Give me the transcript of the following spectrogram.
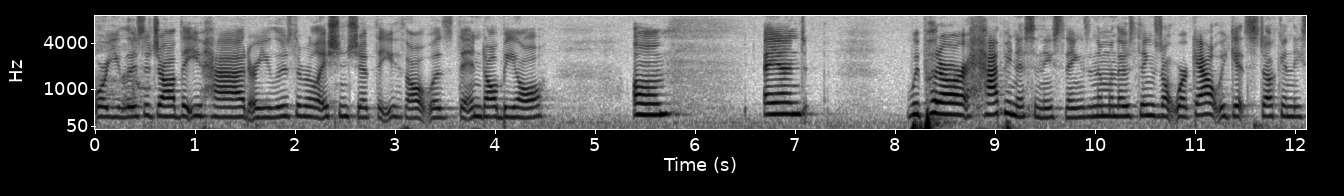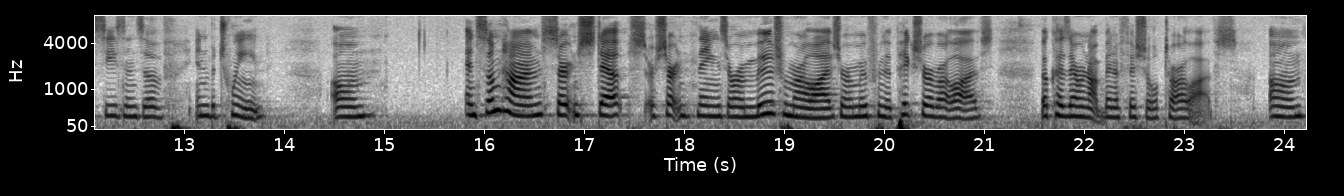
or you lose a job that you had or you lose the relationship that you thought was the end all be all. Um, and we put our happiness in these things, and then when those things don't work out, we get stuck in these seasons of in between. Um, and sometimes certain steps or certain things are removed from our lives or removed from the picture of our lives because they were not beneficial to our lives. Um,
